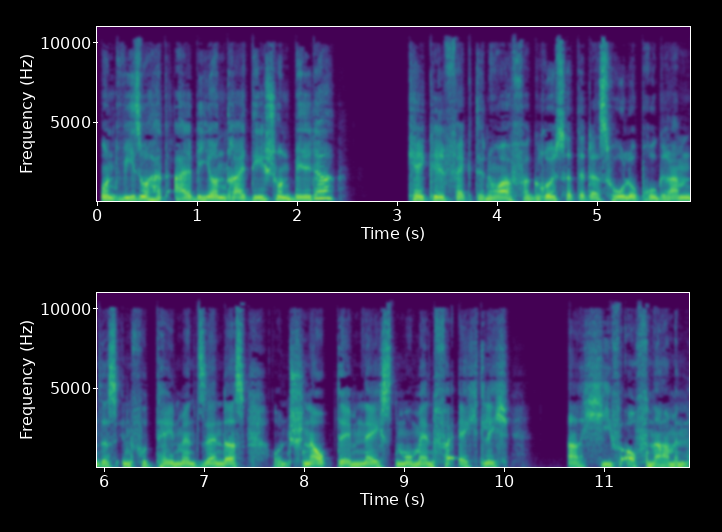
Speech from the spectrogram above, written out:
Und wieso hat Albion 3D schon Bilder? Keikil Fektenor vergrößerte das Holoprogramm des Infotainment-Senders und schnaubte im nächsten Moment verächtlich. Archivaufnahmen.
